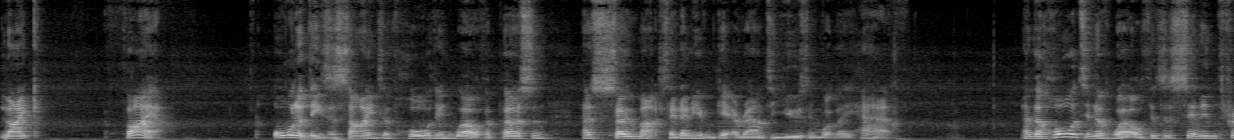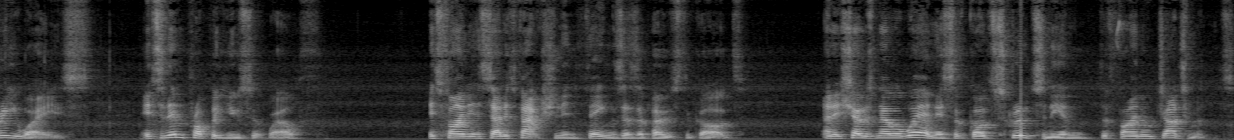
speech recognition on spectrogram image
like fire. All of these are signs of hoarding wealth. A person has so much they don't even get around to using what they have. And the hoarding of wealth is a sin in three ways. It's an improper use of wealth. It's finding satisfaction in things as opposed to God and it shows no awareness of God's scrutiny and the final judgment.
